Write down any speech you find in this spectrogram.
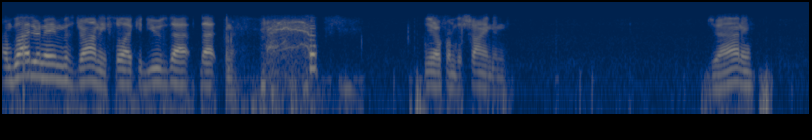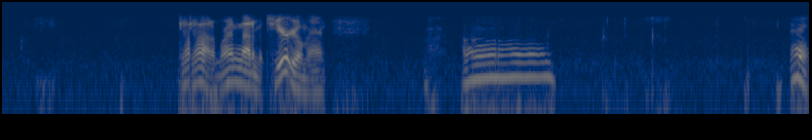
I'm glad your name is Johnny, so I could use that that, you know, from The Shining. Johnny. God, I'm running out of material, man. Um. Dang.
